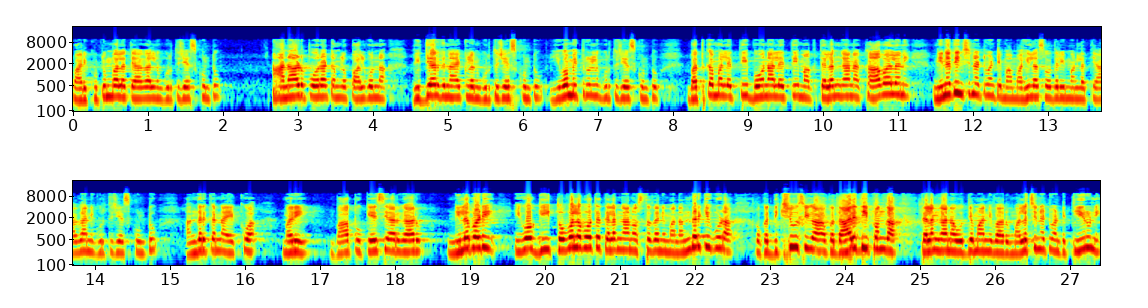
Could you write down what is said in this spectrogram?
వారి కుటుంబాల త్యాగాలను గుర్తు చేసుకుంటూ ఆనాడు పోరాటంలో పాల్గొన్న విద్యార్థి నాయకులను గుర్తు చేసుకుంటూ యువమిత్రులను గుర్తు చేసుకుంటూ బతుకమ్మలెత్తి బోనాలెత్తి మాకు తెలంగాణ కావాలని నినదించినటువంటి మా మహిళా సోదరిమణుల త్యాగాన్ని గుర్తు చేసుకుంటూ అందరికన్నా ఎక్కువ మరి బాపు కేసీఆర్ గారు నిలబడి ఇగో గీ తొవ్వలబోతే తెలంగాణ వస్తుందని మనందరికీ కూడా ఒక దిక్సూసిగా ఒక దారిదీపంగా తెలంగాణ ఉద్యమాన్ని వారు మలచినటువంటి తీరుని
